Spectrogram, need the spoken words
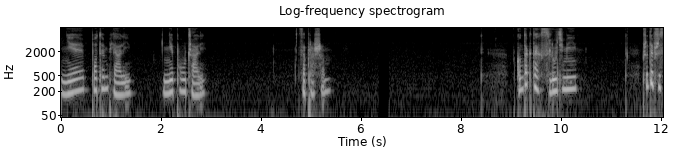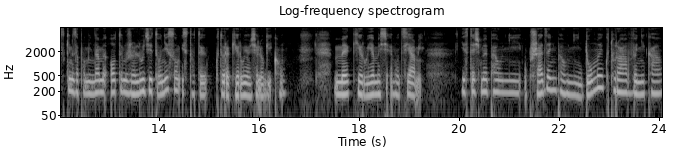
nie potępiali, nie pouczali. Zapraszam. W kontaktach z ludźmi przede wszystkim zapominamy o tym, że ludzie to nie są istoty, które kierują się logiką. My kierujemy się emocjami. Jesteśmy pełni uprzedzeń, pełni dumy, która wynika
